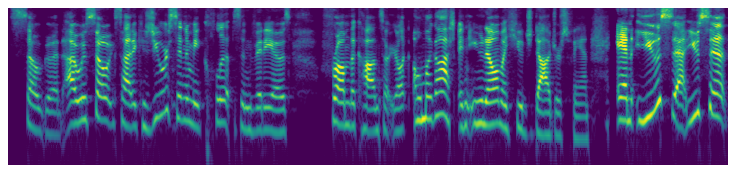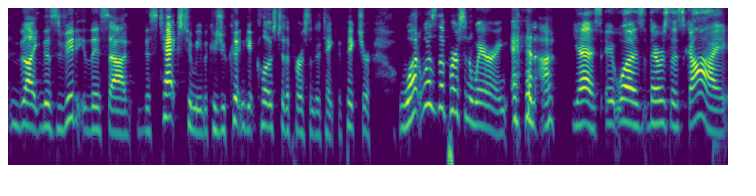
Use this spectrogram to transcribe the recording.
So good. I was so excited because you were sending me clips and videos from the concert. You're like, oh my gosh. And you know I'm a huge Dodgers fan. And you said you sent like this video, this uh this text to me because you couldn't get close to the person to take the picture. What was the person wearing? And I Yes, it was. There was this guy,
